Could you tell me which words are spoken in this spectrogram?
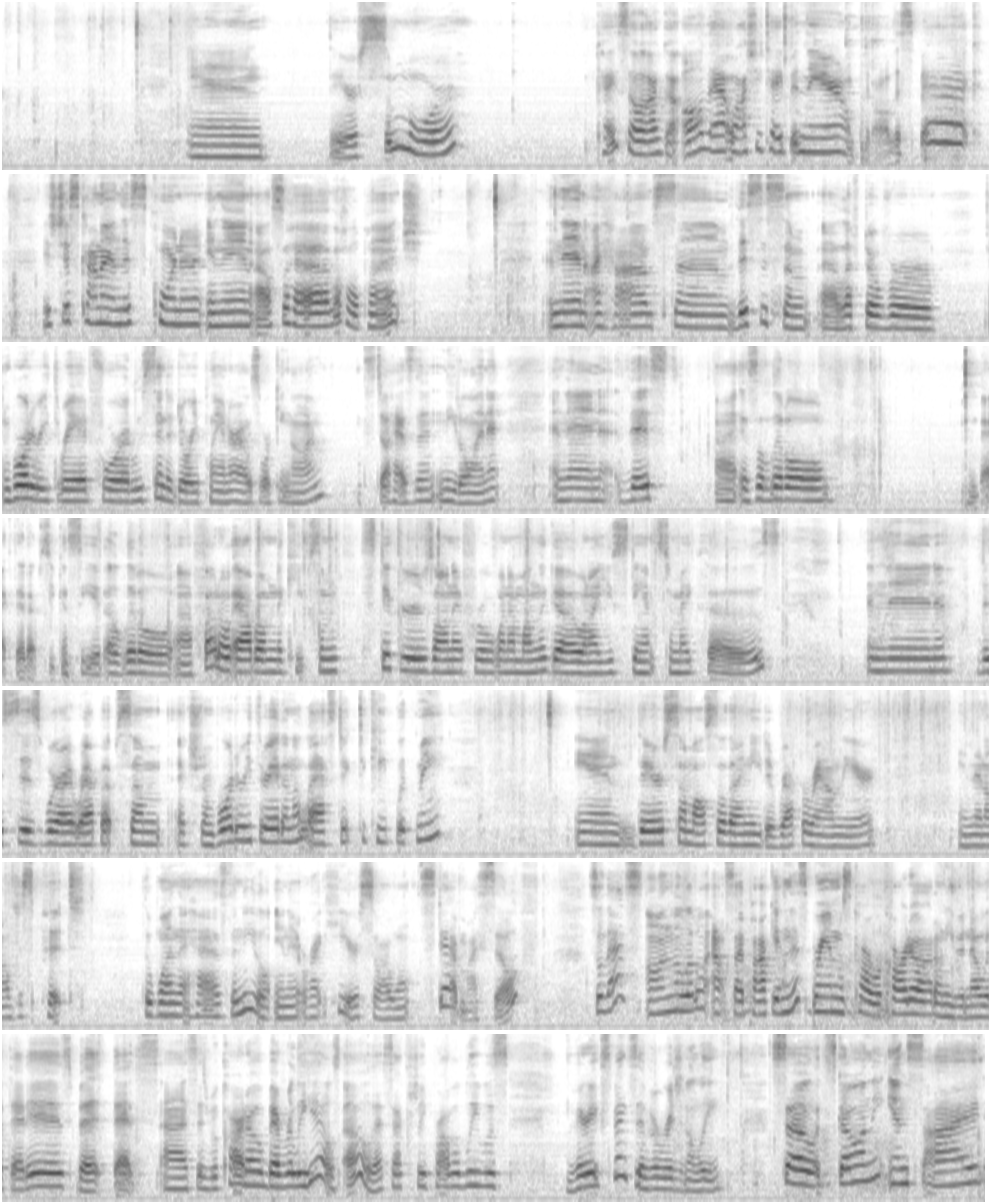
And there's some more. Okay, so I've got all that washi tape in there. I'll put all this back. It's just kind of in this corner. And then I also have a hole punch. And then I have some, this is some uh, leftover embroidery thread for a Lucindadori planner I was working on. It still has the needle in it. And then this uh, is a little back that up so you can see it, a little uh, photo album to keep some stickers on it for when I'm on the go, and I use stamps to make those. And then this is where I wrap up some extra embroidery thread and elastic to keep with me. And there's some also that I need to wrap around there. And then I'll just put the one that has the needle in it right here so I won't stab myself. So that's on the little outside pocket. And this brand was called Ricardo. I don't even know what that is, but that's, uh, it says Ricardo Beverly Hills. Oh, that's actually probably was very expensive originally. So let's go on the inside.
